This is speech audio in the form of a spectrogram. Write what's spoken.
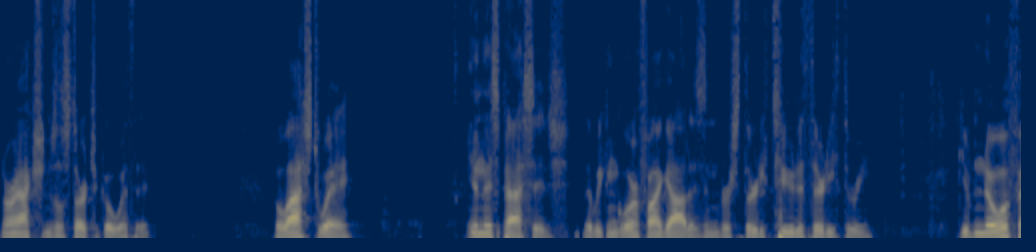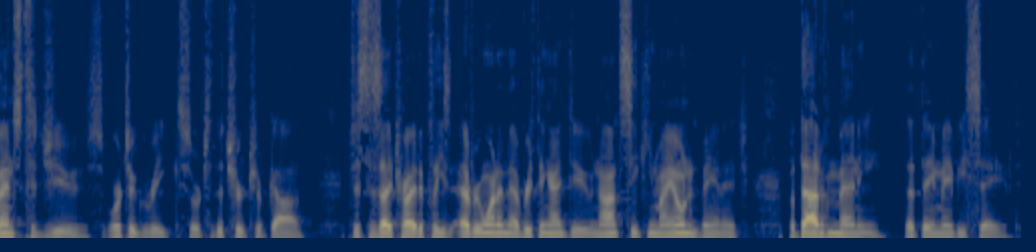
And our actions will start to go with it. The last way in this passage that we can glorify God is in verse 32 to 33. Give no offense to Jews or to Greeks or to the church of God, just as I try to please everyone in everything I do, not seeking my own advantage, but that of many, that they may be saved.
